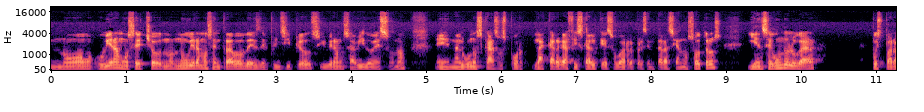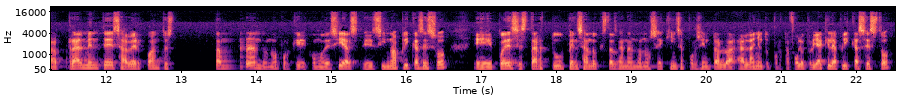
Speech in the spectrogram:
no hubiéramos hecho, no, no, hubiéramos entrado desde el principio si hubiéramos sabido eso, ¿no? En algunos casos, por la carga fiscal que eso va a representar hacia nosotros. Y en segundo lugar, pues para realmente saber cuánto es estamos ganando, ¿no? Porque como decías, eh, si no aplicas eso, eh, puedes estar tú pensando que estás ganando, no sé, 15% al, al, año en tu portafolio, pero ya que le aplicas esto,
